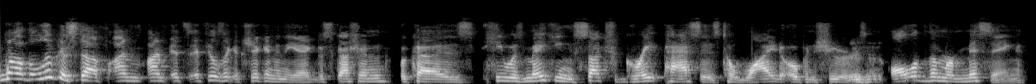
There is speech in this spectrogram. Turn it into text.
Well, the Luka's stuff, I'm, I'm, it's, it feels like a chicken and the egg discussion because he was making such great passes to wide open shooters, Mhm. and all of them are missing.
